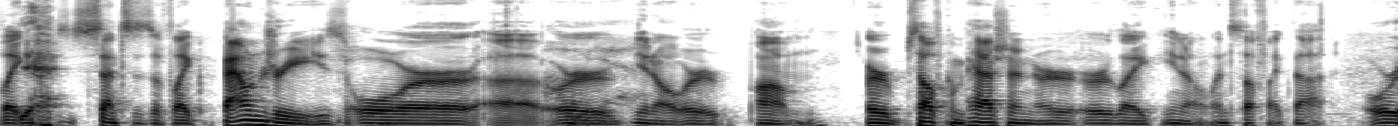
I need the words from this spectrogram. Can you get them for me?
like Yeah. senses of like boundaries or uh, or you know or um or self compassion or or like you know and stuff like that. Or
